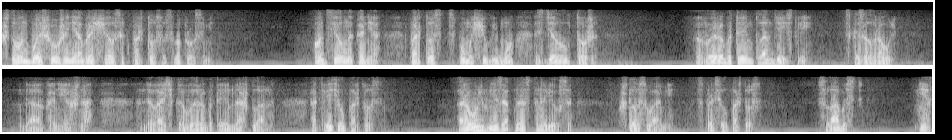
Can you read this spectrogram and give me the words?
что он больше уже не обращался к Портосу с вопросами. Он сел на коня. Портос с помощью гримо сделал то же. «Выработаем план действий», — сказал Рауль. «Да, конечно. Давайте-ка выработаем наш план», — ответил Портос. Рауль внезапно остановился. «Что с вами?» — спросил Портос. «Слабость?» «Нет».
